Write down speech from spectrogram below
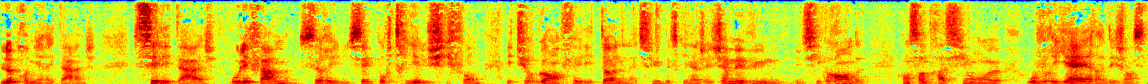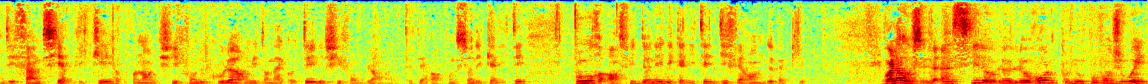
le premier étage, c'est l'étage où les femmes se réunissaient pour trier le chiffon. Et Turgan en fait des tonnes là-dessus, parce qu'il n'avait jamais vu une, si grande concentration euh, ouvrière, des, femmes si appliquées, en prenant les chiffons de couleur, en mettant d'un côté, les chiffons blancs, etc., en fonction des qualités, pour ensuite donner des qualités différentes de papier. Voilà ainsi le rôle que nous pouvons jouer.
